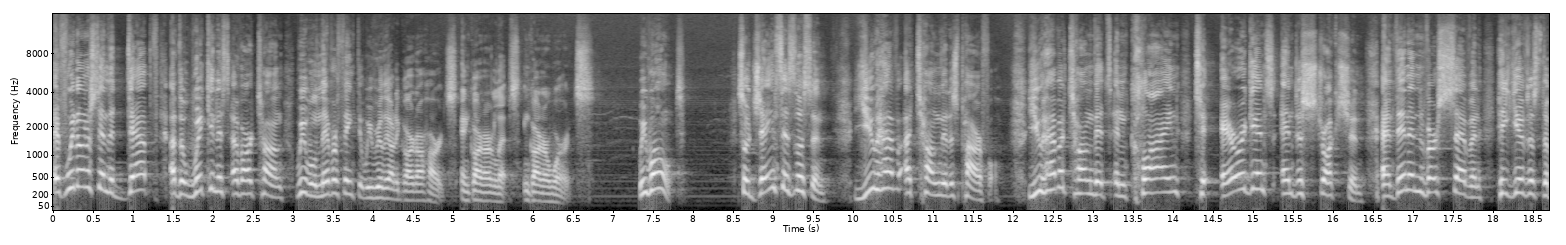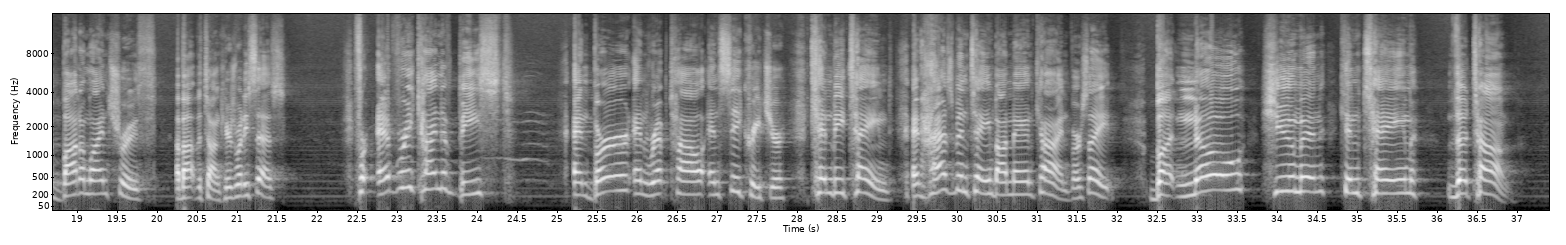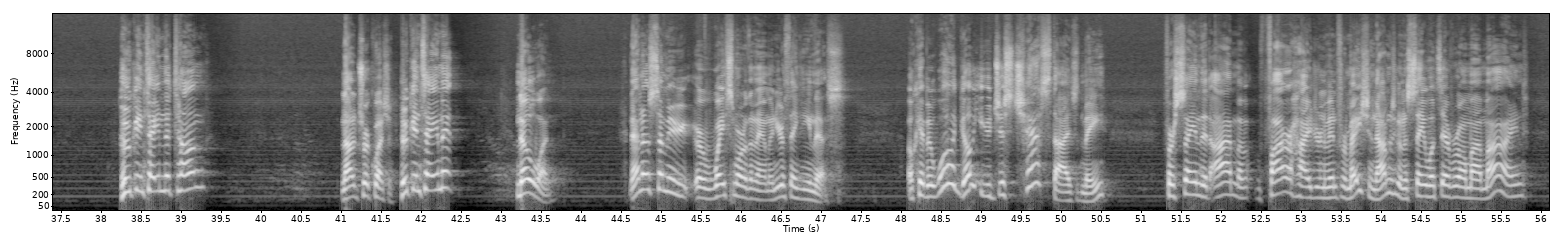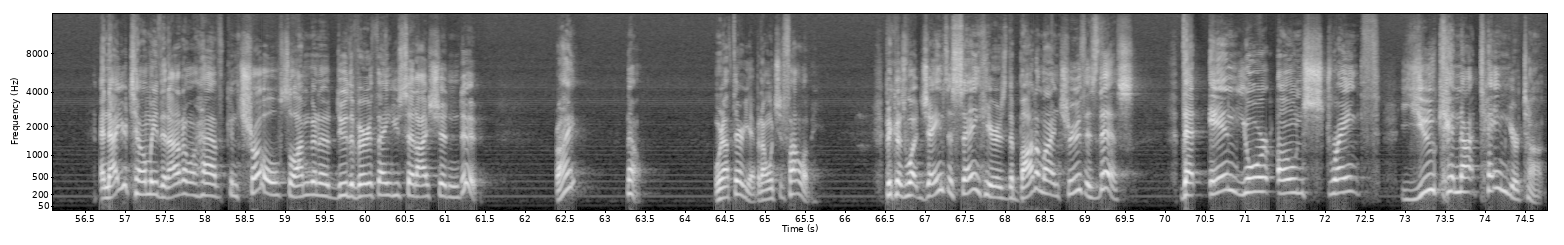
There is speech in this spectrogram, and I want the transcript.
If we don't understand the depth of the wickedness of our tongue, we will never think that we really ought to guard our hearts and guard our lips and guard our words. We won't. So James says, listen, you have a tongue that is powerful. You have a tongue that's inclined to arrogance and destruction. And then in verse 7, he gives us the bottom line truth about the tongue. Here's what he says For every kind of beast and bird and reptile and sea creature can be tamed and has been tamed by mankind. Verse 8, but no human can tame the tongue. Who can tame the tongue? Not a trick question. Who can tame it? No one. Now, I know some of you are way smarter than I am, and you're thinking this. Okay, but a while ago you just chastised me for saying that I'm a fire hydrant of information. I'm just going to say what's ever on my mind. And now you're telling me that I don't have control, so I'm going to do the very thing you said I shouldn't do. Right? No. We're not there yet, but I want you to follow me. Because what James is saying here is the bottom line truth is this that in your own strength, you cannot tame your tongue.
